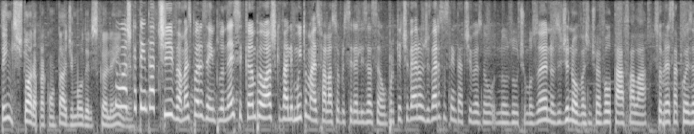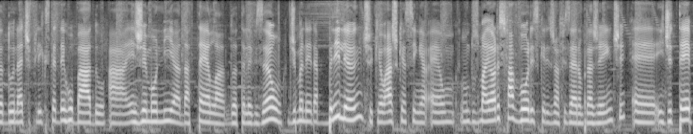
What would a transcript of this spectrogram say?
Tem história para contar de Mulder e Scully ainda? Eu acho que é tentativa, mas, por exemplo, nesse campo eu acho que vale muito mais falar sobre serialização, porque tiveram diversas tentativas no, nos últimos anos, e de novo, a gente vai voltar a falar sobre essa coisa do Netflix ter derrubado a hegemonia da tela da televisão de maneira brilhante, que eu acho que assim é, é um, um dos maiores favores que eles já fizeram pra gente, é, e de ter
